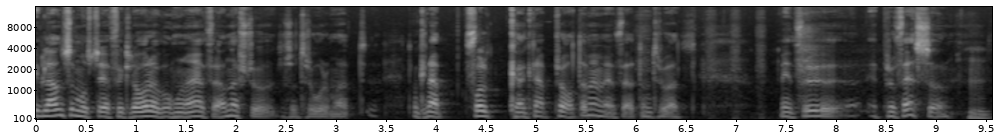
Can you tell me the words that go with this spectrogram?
ibland så måste jag förklara vad hon är. För annars så, så tror de att de knappt, folk kan knappt prata med mig. För att de tror att min fru är professor. Mm.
